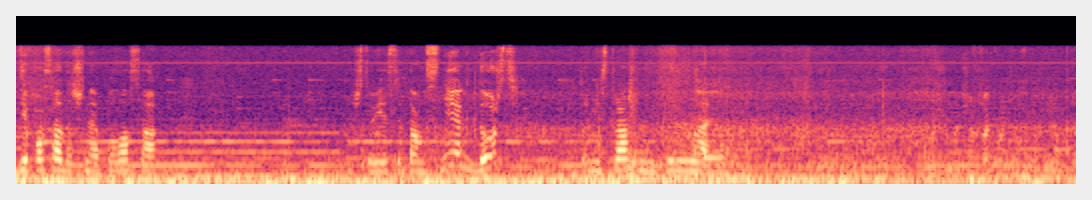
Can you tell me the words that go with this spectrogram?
где посадочная полоса. Что если там снег, дождь, то не страшно, не криминально. В общем, а чем закончился эта пьянка?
